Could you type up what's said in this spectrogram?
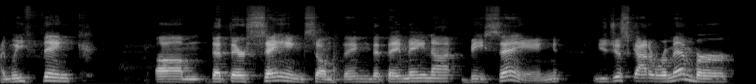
and we think um, that they're saying something that they may not be saying. You just got to remember,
